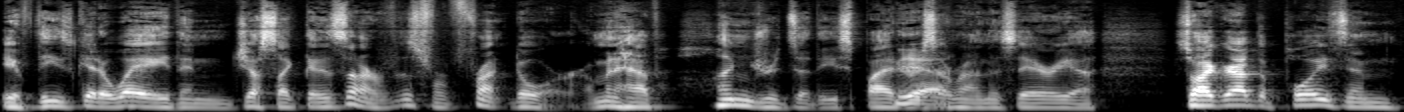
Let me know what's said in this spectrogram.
if these get away, then just like that, it's on our this front door. I'm gonna have hundreds of these spiders Yeah. around this area. So I grabbed the poison.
